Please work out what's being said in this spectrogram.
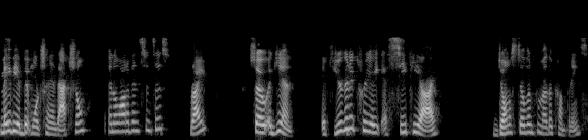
maybe a bit more transactional in a lot of instances, right? So again, if you're going to create a CPI, don't steal them from other companies.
